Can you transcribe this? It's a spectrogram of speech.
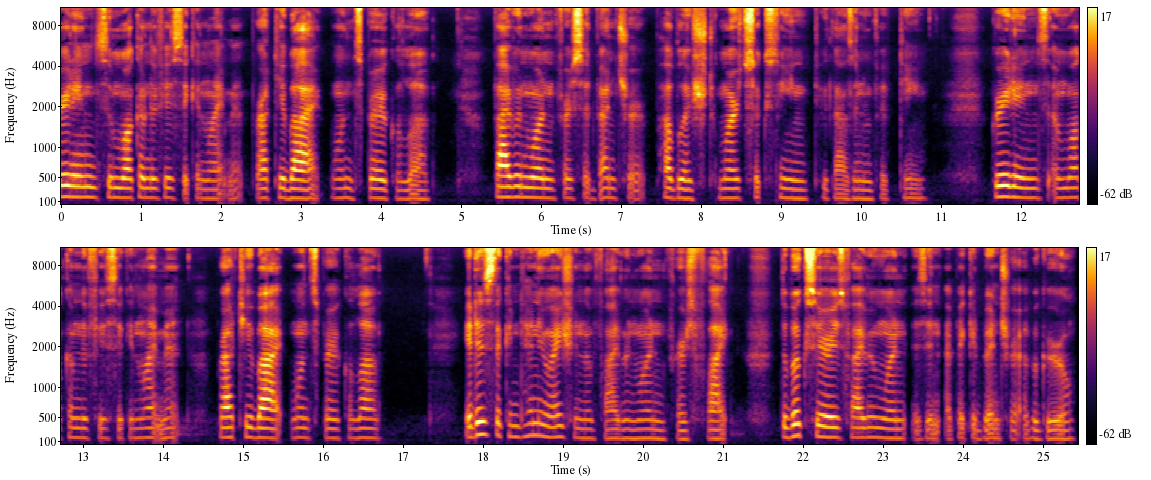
Greetings and welcome to Fusic Enlightenment, brought to you by One Spiritual Love. 5 in 1 First Adventure, published March 16, 2015. Greetings and welcome to Fusic Enlightenment, brought to you by One Spiritual Love. It is the continuation of 5 in 1 First Flight. The book series 5 in 1 is an epic adventure of a girl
